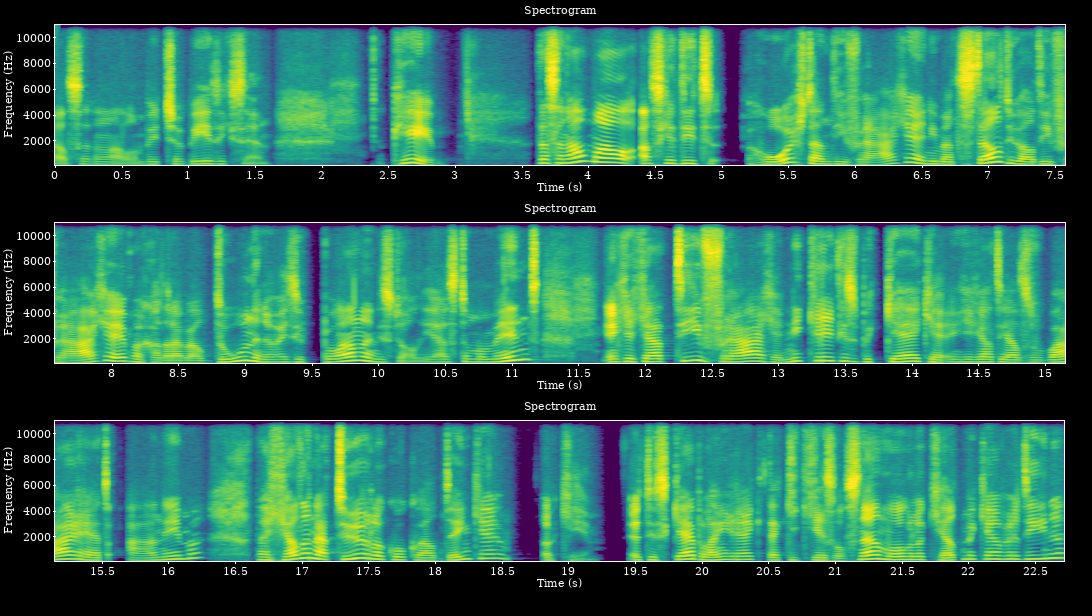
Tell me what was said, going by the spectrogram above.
als ze dan al een beetje bezig zijn? Oké, dat zijn allemaal, als je dit hoort aan die vragen en iemand stelt u al die vragen, hè, maar ga dat wel doen en wat is je plan en is het wel het juiste moment? En je gaat die vragen niet kritisch bekijken en je gaat die als waarheid aannemen, dan ga je natuurlijk ook wel denken, oké, het is kei belangrijk dat ik hier zo snel mogelijk geld mee kan verdienen,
